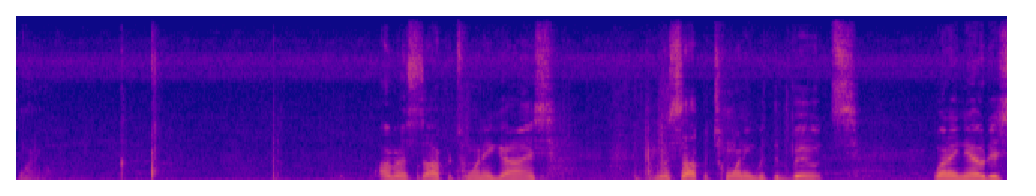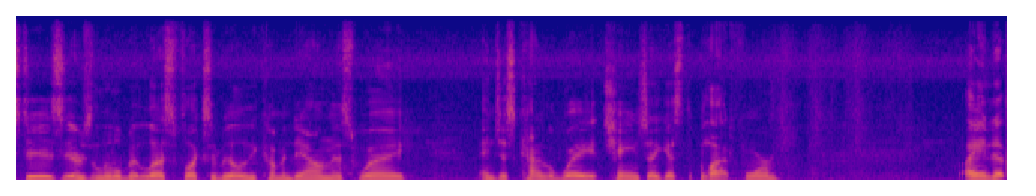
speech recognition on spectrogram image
20 I'm to stop at 20 guys. I'm to stop at 20 with the boots. What I noticed is there's a little bit less flexibility coming down this way and just kind of the way it changed, I guess, the platform. I ended up,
